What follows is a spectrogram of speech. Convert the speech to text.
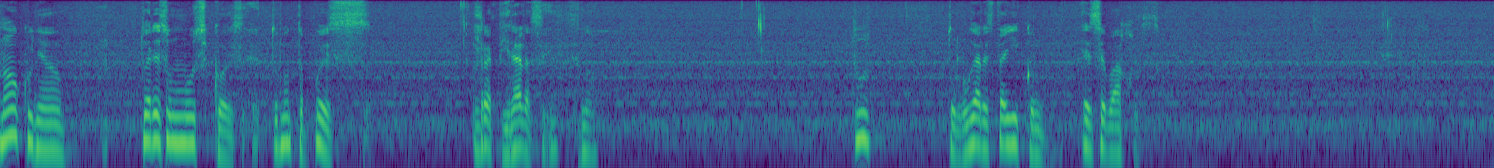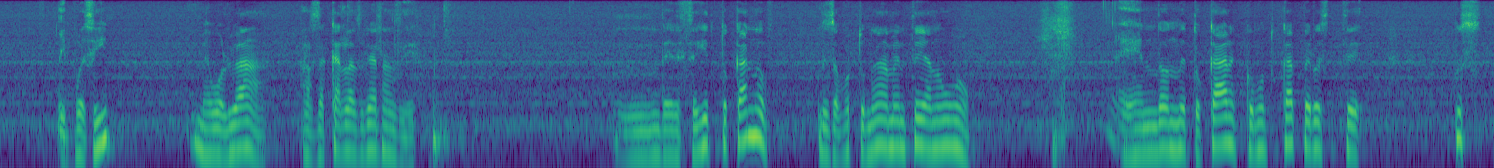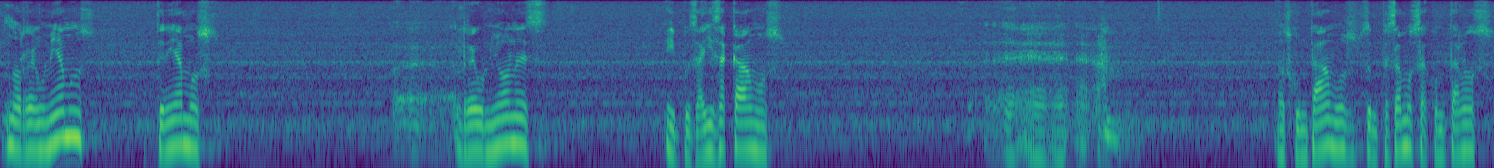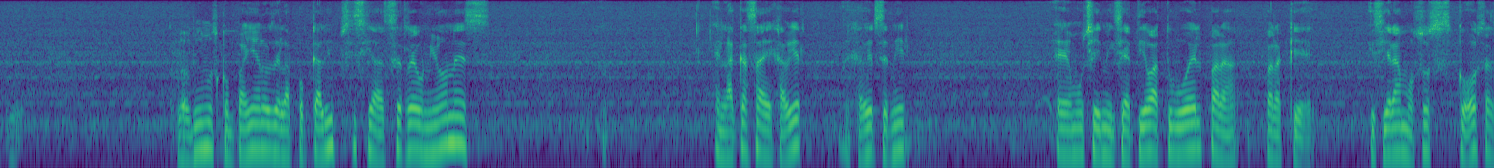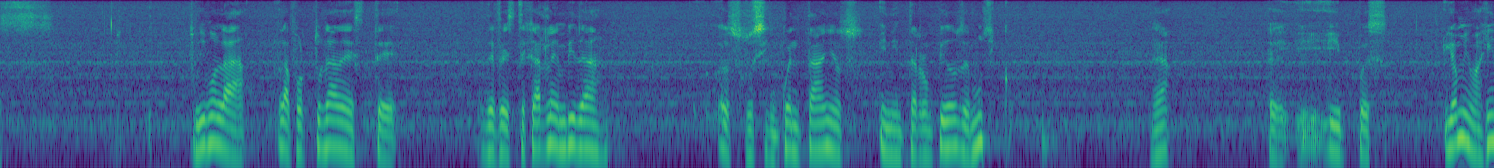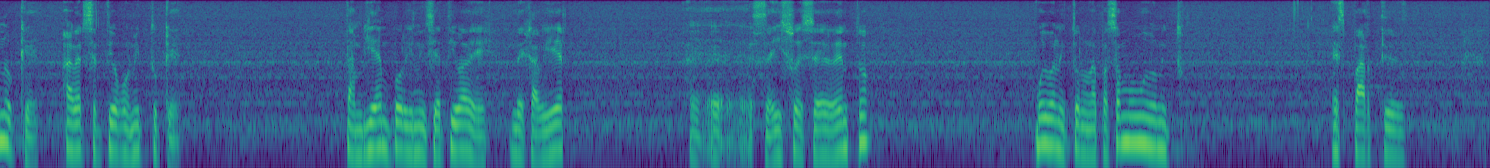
no, cuñado, tú eres un músico, tú no te puedes retirar así, no. Tu lugar está ahí con ese bajo. Y pues sí, me volvió a, sacar las ganas de, de seguir tocando. Desafortunadamente ya no hubo en dónde tocar, cómo tocar, pero este, pues nos reuníamos, teníamos eh, reuniones y pues ahí sacábamos eh, nos juntábamos, empezamos a juntarnos los mismos compañeros del Apocalipsis y hacer reuniones en la casa de Javier, de Javier Senil. Eh, mucha iniciativa tuvo él para, para que hiciéramos esas cosas. Tuvimos la, la fortuna de, este, de festejarle en vida sus 50 años ininterrumpidos de músico. Eh, y, pues yo me imagino que haber sentido bonito que también por iniciativa de, Javier eh, eh, se hizo ese evento. Muy bonito, nos la pasamos muy bonito. Es parte,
